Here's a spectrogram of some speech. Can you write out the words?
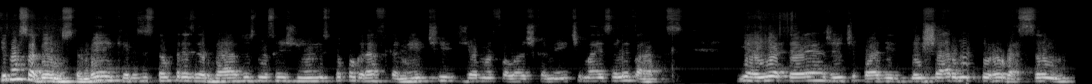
E nós sabemos também que eles estão preservados nas regiões topograficamente, geomorfologicamente mais elevadas. E aí até a gente pode deixar uma interrogação,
